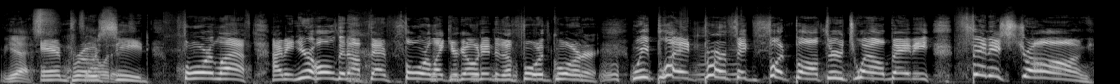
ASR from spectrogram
Yes, and that's how it is. proceed. Four left. I mean, you're holding up that four like you're going into the fourth quarter. We played perfect football through 12, baby. Finish strong.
